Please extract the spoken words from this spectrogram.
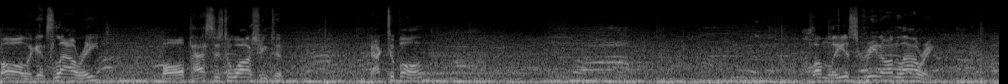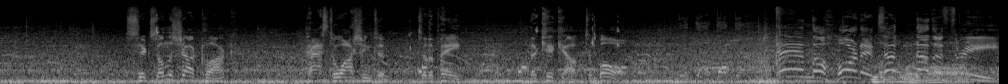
Ball against Lowry. Ball passes to Washington. Back to Ball. Plumlee, a screen on Lowry. Six on the shot clock. Pass to Washington. To the paint. The kick out to Ball. And the Hornets, another three.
